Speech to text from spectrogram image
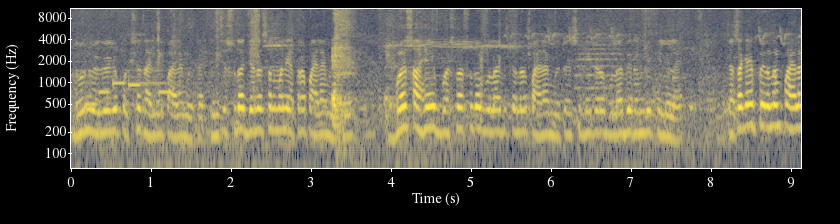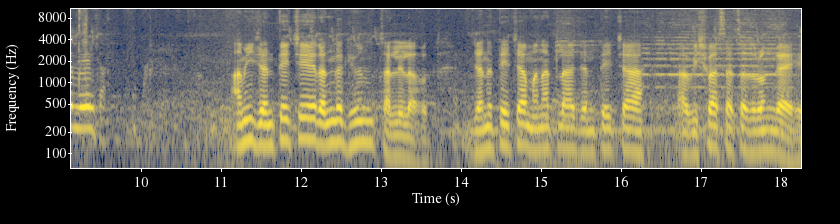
दोन वेगवेगळे पक्ष झालेले पाहायला मिळतात. त्यांची सुद्धा जनसन्मान यात्रा पाहायला मिळते. बस आहे बसला सुद्धा गुलाबी कलर पाहायला मिळतोय. सगळीकडे गुलाबी रंग केलेला आहे. त्याचा काही परिणाम पाहायला मिळेल का? आम्ही जनतेचे रंग घेऊन चाललेलो आहोत. जनतेच्या मनातला जनतेच्या विश्वासाचा जो रंग आहे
